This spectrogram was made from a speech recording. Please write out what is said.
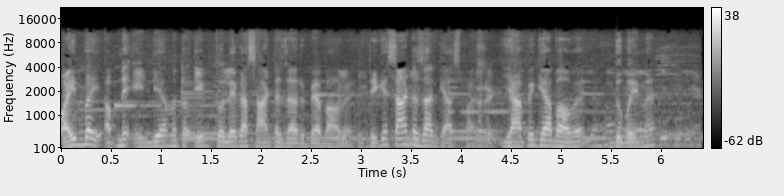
वाहिद भाई अपने इंडिया में तो एक तोले का साठ हज़ार रुपया भाव है ठीक है? साठ हज़ार के आसपास। यहाँ पे क्या भाव है? दुबई में।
